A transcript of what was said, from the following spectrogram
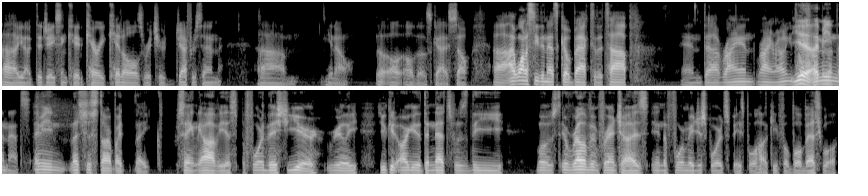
you know, the Jason Kidd, Kerry Kittles, Richard Jefferson, um, you know, all, all those guys. So uh, I want to see the Nets go back to the top. And uh, Ryan, Ryan, you Yeah, I a I about mean- the Nets? I mean, let's just start by like saying the obvious. Before this year, really, you could argue that the Nets was the most irrelevant franchise in the four major sports: baseball, hockey, football, basketball.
